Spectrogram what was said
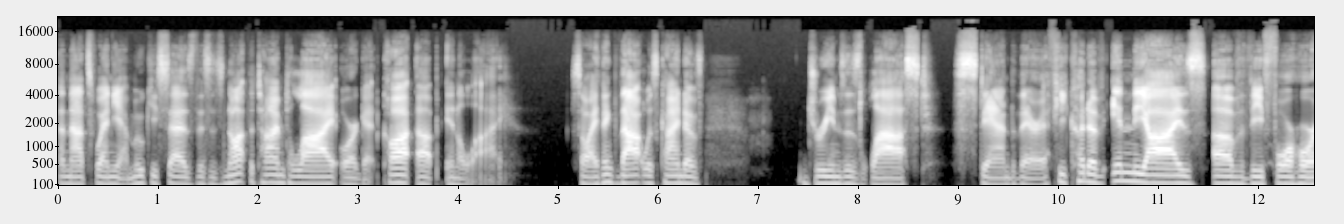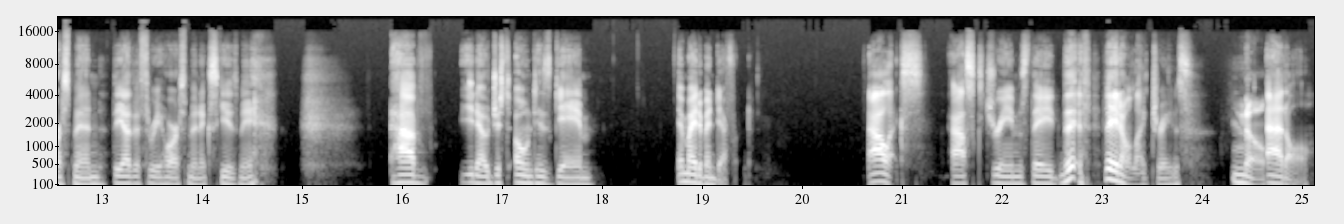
And that's when, yeah, Mookie says this is not the time to lie or get caught up in a lie. So I think that was kind of Dreamz's last stand there. If he could have, in the eyes of the four horsemen, the other three horsemen, excuse me, have, you know, just owned his game, it might have been different. Alex asks Dreamz. They, they, they don't like Dreamz No. at all.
